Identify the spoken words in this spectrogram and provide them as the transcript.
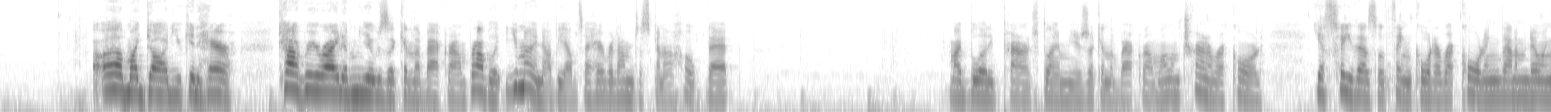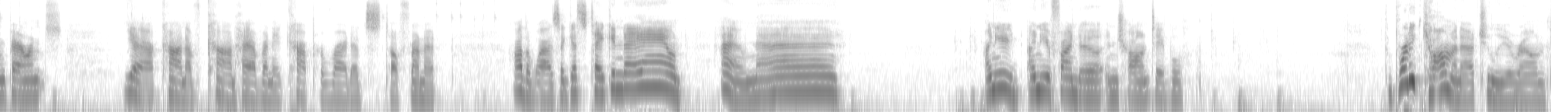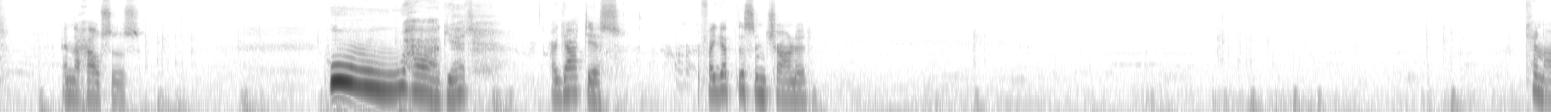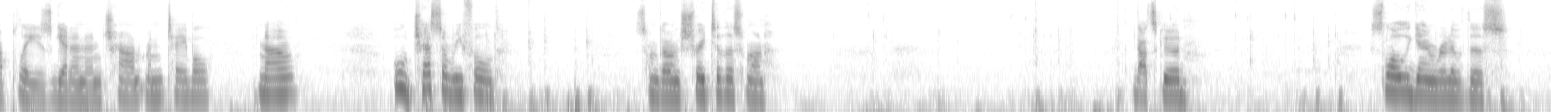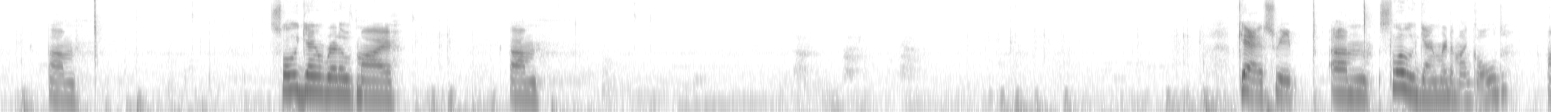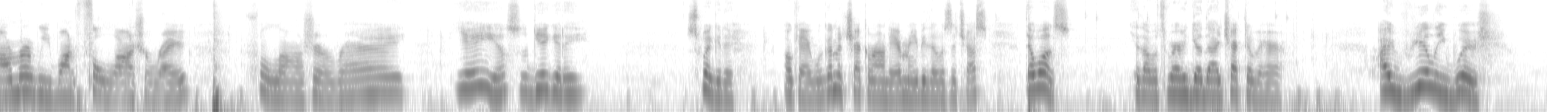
Oh my god, you can hear copyrighted music in the background. Probably. You might not be able to hear it. I'm just gonna hope that my bloody parents playing music in the background while I'm trying to record. You see, there's a thing called a recording that I'm doing, parents. Yeah, I kind of can't have any copyrighted stuff in it. Otherwise, it gets taken down. Oh no. I need I need to find an enchant table. They're pretty common actually around in the houses. Whoo, I get. I got this. If I get this enchanted, Can I please get an enchantment table? No? Ooh, chests are refilled. So I'm going straight to this one. That's good. Slowly getting rid of this. Um, slowly getting rid of my, um, Okay, sweet. Um, slowly getting rid of my gold armor. We want full lingerie. Lingerie. Yes, giggity. Swiggity. Okay, we're gonna check around here. Maybe there was a chest. There was. Yeah, that was very good that I checked over here. I really wish.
